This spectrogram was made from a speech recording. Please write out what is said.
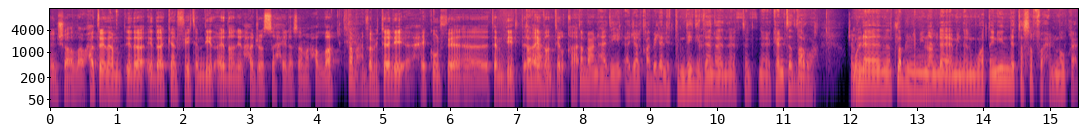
إن شاء الله. وحتى إذا إذا إذا كان في تمديد أيضا للحجر الصحي لا سمح الله. طبعا. فبالتالي حيكون في آه، تمديد طبعًا. أيضا تلقائي. طبعا هذه الاجال قابلة للتمديد إذا كانت الضرورة. ونطلب من نعم. من المواطنين تصفح الموقع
